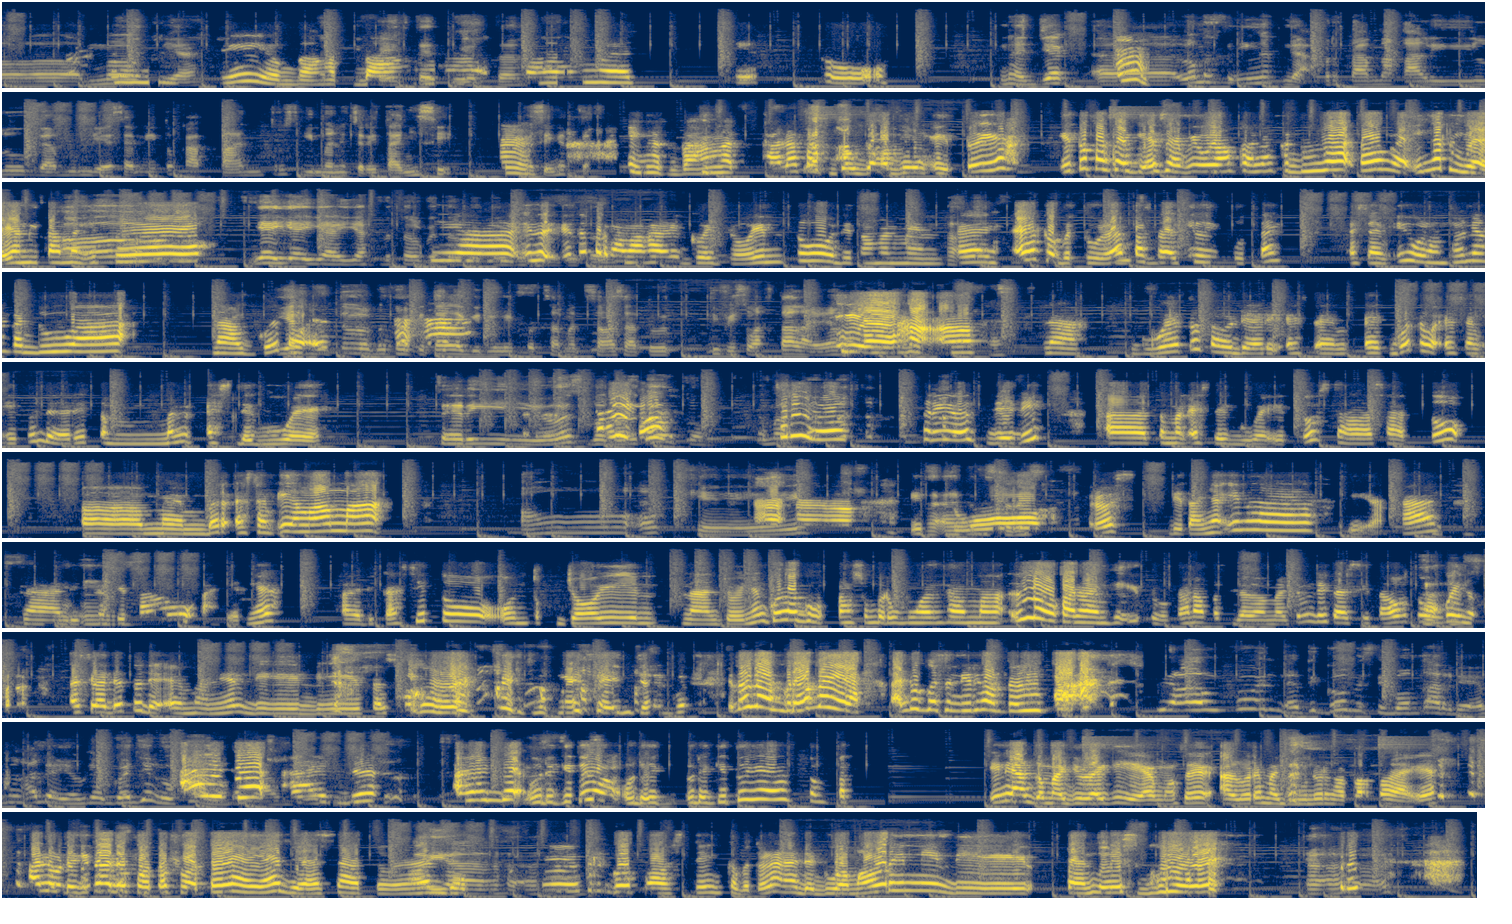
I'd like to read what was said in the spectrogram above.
mode ya, iya banget banget gitu. banget gitu Nah Jack, eh, Hmm. lo masih inget nggak pertama kali lo gabung di SMI itu kapan? Terus gimana ceritanya sih? Hmm. Masih inget gak? inget banget karena pas gue gabung itu ya itu pas lagi SMI ulang tahun yang kedua tau nggak inget nggak yang di taman Oh, itu Iya iya iya iya betul betul. Iya, itu, betul, itu betul. pertama kali gue join tuh di Taman Menteng. Eh, kebetulan pas lagi liputan SMI ulang tahun yang kedua. Nah, gue Iya tau betul betul kita lagi diliput sama salah satu TV swasta lah ya. Iya. Nah, gue tuh tahu dari SM, eh gue tahu SM itu dari temen SD gue. Serius, gue baru tahu tuh. Serius, serius. Jadi eh, teman SD gue itu salah satu eh, member SMI yang lama. Oh oke. Itu terus, terus. terus ditanyain lah, iya kan? Nah, dikasih tahu, akhirnya eh, dikasih tuh untuk join. Nah, joinnya gue lagu langsung berhubungan sama lo kan lagi itu kan apa segala macam dikasih tahu tuh gue inget masih ada tuh DM-annya di di Facebook gue, Facebook Messenger gue. Itu tahun berapa ya? Aduh, gue sendiri sampai lupa. Ya ampun, nanti gue mesti bongkar deh. Emang ada ya? Udah gue aja lupa. Ada. Ada, ada. Udah gitu yang udah udah gitu ya sempet ini agak maju lagi ya, maksudnya alurnya maju mundur nggak apa-apa lah ya. Kan udah gitu ada foto-foto lah ya biasa tuh Oh kan. iya. Hmm, terus gue posting kebetulan ada dua Maureen nih di fanlist gue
